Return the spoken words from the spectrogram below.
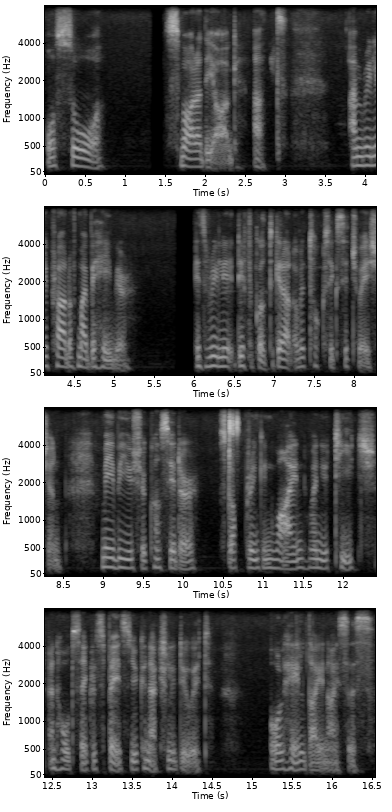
Och så svarade jag att I'm really proud of my behavior. It's really difficult to get out of a toxic situation. Maybe you should consider stop drinking wine when you teach and hold sacred space so you can actually do it. All hail Dionysus.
